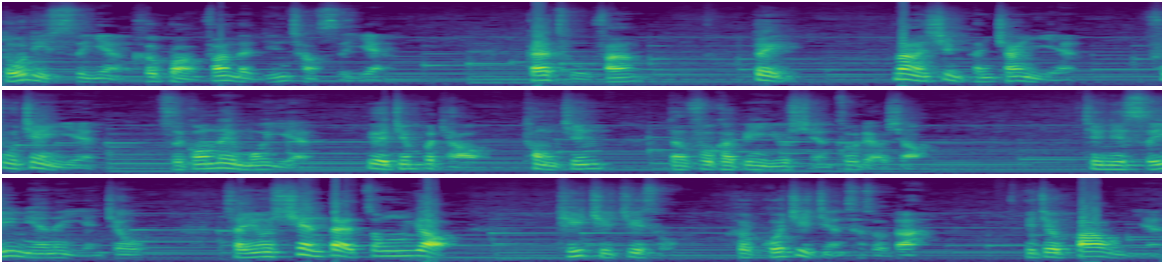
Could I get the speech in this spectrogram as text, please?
毒理试验和广泛的临床实验。该处方对慢性盆腔炎、附件炎、子宫内膜炎、月经不调、痛经等妇科病有显著疗效。经历十一年的研究，采用现代中药提取技术和国际检测手段，1985年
